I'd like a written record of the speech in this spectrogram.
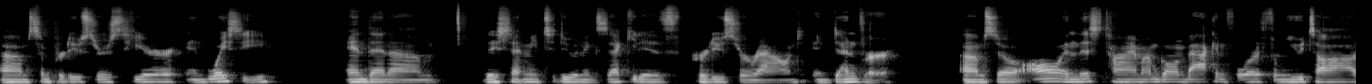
um, some producers here in Boise, and then um, they sent me to do an executive producer round in Denver. Um, so all in this time, I'm going back and forth from Utah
